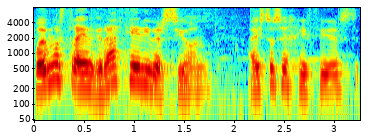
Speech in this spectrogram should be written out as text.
Podemos traer gracia y diversión a estos ejercicios,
